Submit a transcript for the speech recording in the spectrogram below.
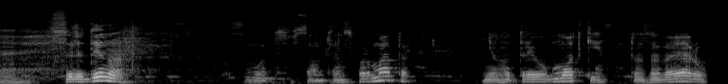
Е, середина, от сам трансформатор. В нього три обмотки, то з АВР.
